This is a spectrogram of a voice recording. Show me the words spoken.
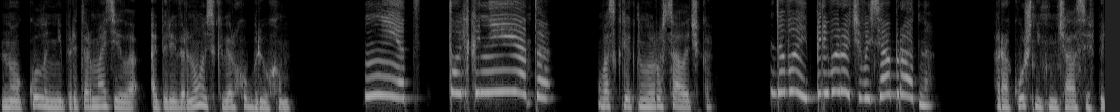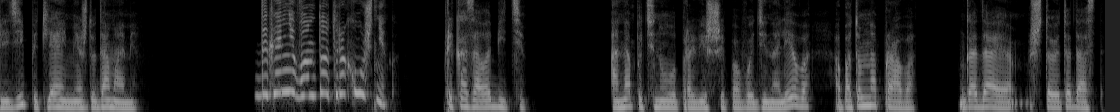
но акула не притормозила, а перевернулась кверху брюхом. «Нет, только не это!» — воскликнула русалочка. «Давай, переворачивайся обратно!» Ракушник мчался впереди, петляя между домами. «Догони вон тот ракушник!» — приказала Битти. Она потянула провисшие поводья налево, а потом направо, гадая, что это даст.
